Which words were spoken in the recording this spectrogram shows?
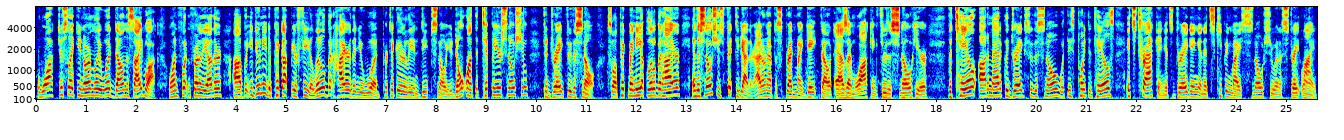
walk just like you normally would down the sidewalk, one foot in front of the other, uh, but you do need to pick up your feet a little bit higher than you would, particularly in deep snow. You don't want the tip of your snowshoe to drag through the snow. So I'll pick my knee up a little bit higher and the snowshoes fit together. I don't have to spread my gait out as I'm walking through the snow here. The tail automatically drags through the snow with these pointed tails. It's tracking, it's dragging, and it's keeping my snowshoe in a straight line.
